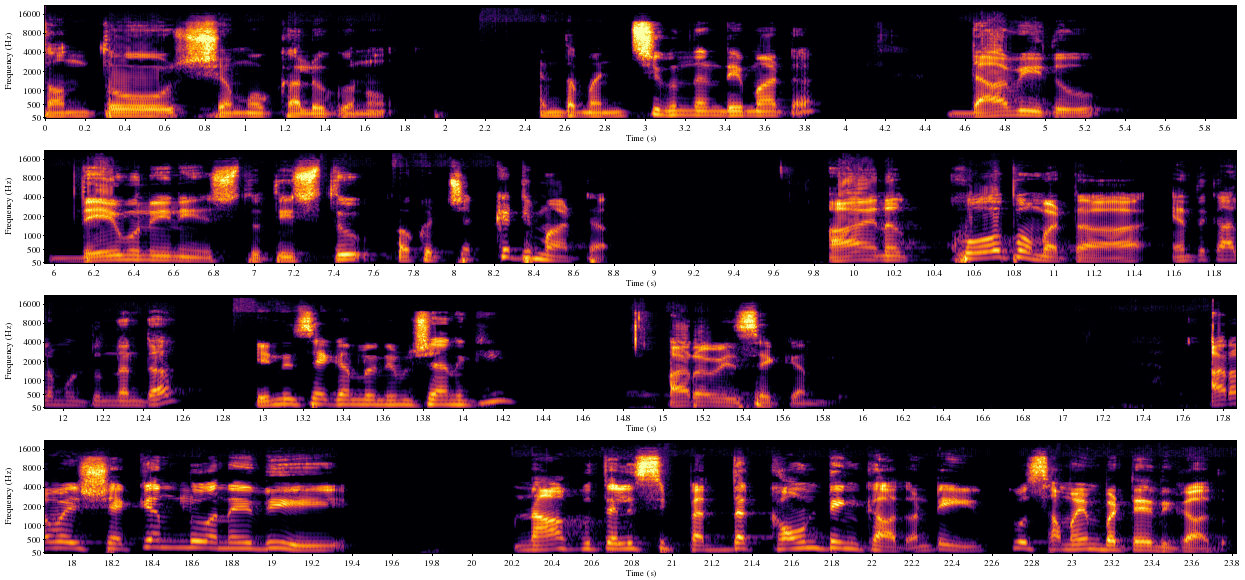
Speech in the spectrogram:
సంతోషము కలుగును. ఎంత మంచిగుందండి మాట. దావీదు దేవునిని స్థుతిస్తూ ఒక చక్కటి మాట. ఆయన కోపమట ఎంతకాలం ఉంటుందంట? ఎన్ని సెకండ్లు? నిమిషానికి? అరవై సెకండ్లు. అరవై సెకండ్లు అనేది నాకు తెలిసి పెద్ద కౌంటింగ్ కాదు. అంటే ఎక్కువ సమయం పట్టేది కాదు.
